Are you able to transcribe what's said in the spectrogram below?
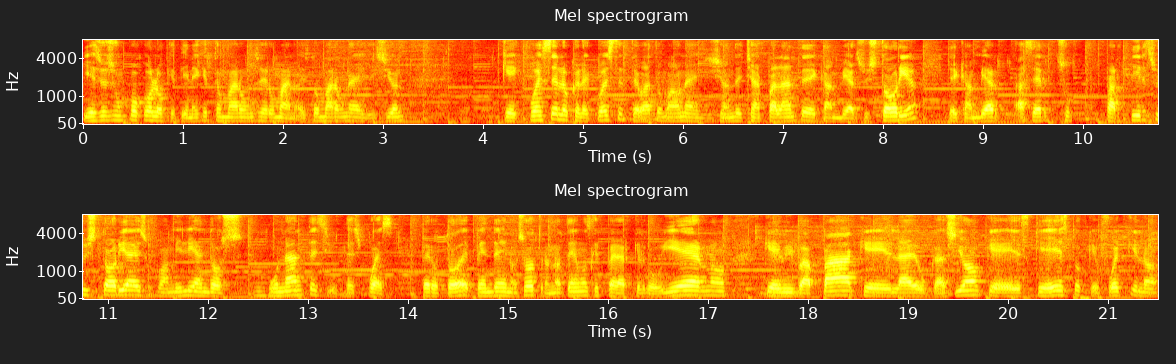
Y eso es un poco lo que tiene que tomar un ser humano, es tomar una decisión que cueste lo que le cueste, te va a tomar una decisión de echar para adelante, de cambiar su historia, de cambiar, hacer su, partir su historia de su familia en dos, un antes y un después. Pero todo depende de nosotros, no tenemos que esperar que el gobierno, que mi papá, que la educación, que es que esto, que fue, que no.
